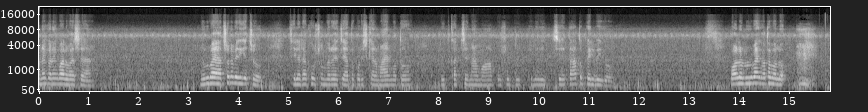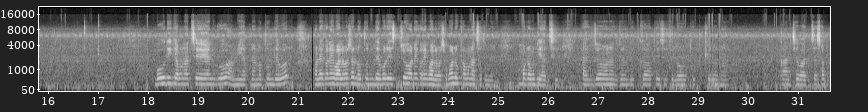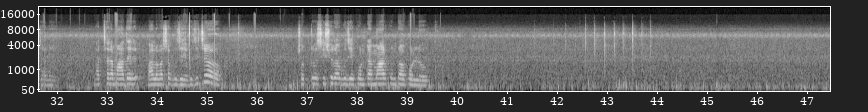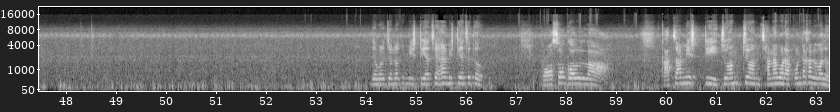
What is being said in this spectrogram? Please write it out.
অনেক অনেক ভালোবাসা। নুরু ভাই, আছো না বেরিয়ে গেছো? ছেলেটা খুব সুন্দর হয়েছে, এত পরিষ্কার, মায়ের মতো। দুধ খাচ্ছে না, মা পশুর দুধ ফেলে দিচ্ছে, তা তো ফেলবেই গো। বলো নুরু ভাই, কথা বলো। বৌদি কেমন আছেন গো? আমি আপনার নতুন দেবর। অনেক অনেক ভালোবাসা, নতুন দেবর এসছো, অনেক অনেক ভালোবাসা। বলো কেমন আছো তুমি? মোটামুটি আছি। একজন একজন দুধ খাওয়াতে এসেছিল, দুধ খেলো না। কাঁদছে বাচ্চা সব জানে। বাচ্চারা মাদের ভালোবাসা বুঝে, বুঝেছ? ছোট্ট শিশুরা বুঝে কোনটা মার, কোনটা অপর লোক। দেবরের জন্য কি মিষ্টি আছে? হ্যাঁ মিষ্টি আছে তো। রসগোল্লা। কাঁচা মিষ্টি চমচম ছানা বড়া কোনটা খাবে বলো?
